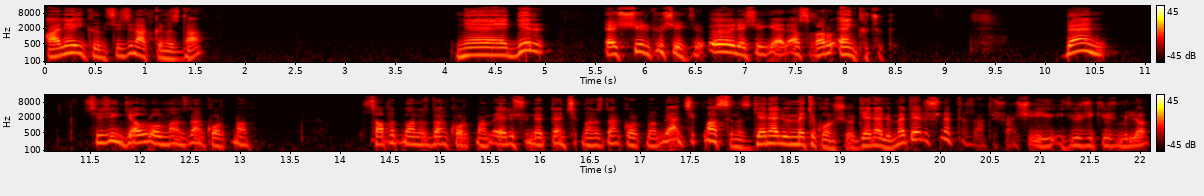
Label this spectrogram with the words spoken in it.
aleyküm sizin hakkınızda nedir? Eşşirkü şirktir. Öyle şirk el asgaru en küçük. Ben sizin gavur olmanızdan korkmam. Sapıtmanızdan korkmam. Ehli sünnetten çıkmanızdan korkmam. Yani çıkmazsınız. Genel ümmeti konuşuyor. Genel ümmet ehli sünnettir zaten şu an. Şii 200-200 milyon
